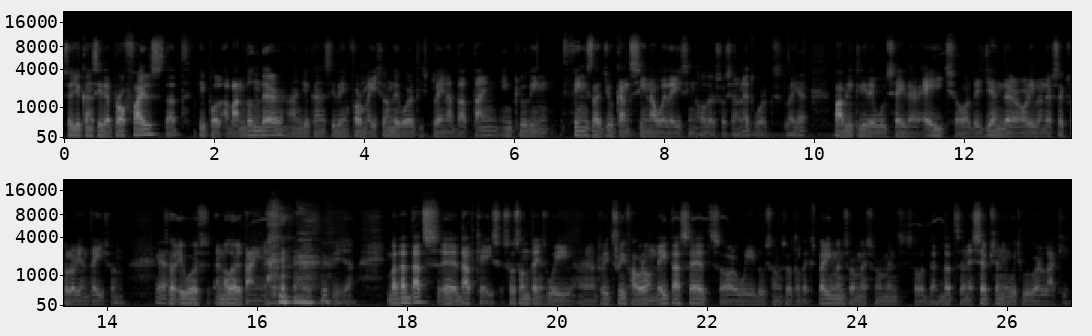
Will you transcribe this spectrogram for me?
So you can see the profiles that people abandoned there, and you can see the information they were displaying at that time, including things that you can see nowadays in other social networks. Like Yeah. publicly, they would say their age or their gender or even their sexual orientation. Yeah. So it was another time. yeah. But that, that's uh, that case. So sometimes we uh, retrieve our own data sets or we do some sort of experiments or measurements. So that, that's an exception in which we were lucky.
